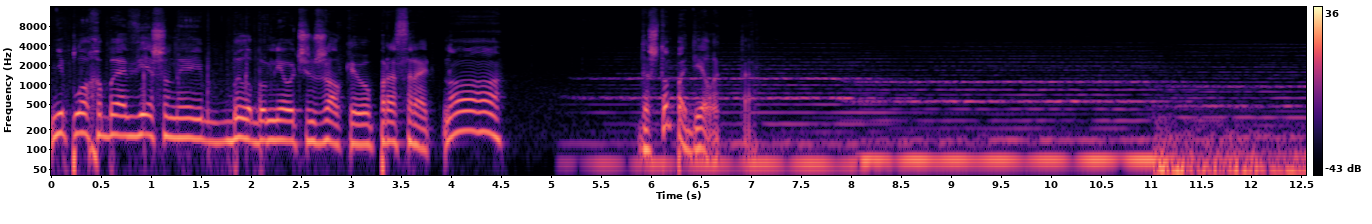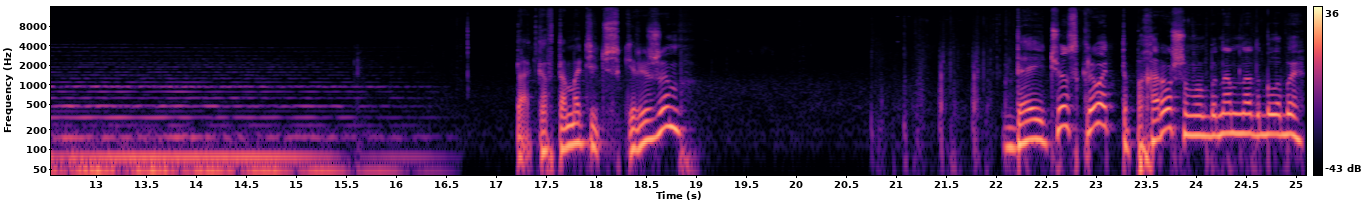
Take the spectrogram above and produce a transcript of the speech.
неплохо бы обвешанный. Было бы мне очень жалко его просрать. Но... Да что поделать-то? Так, автоматический режим. Да и что скрывать-то? По-хорошему бы нам надо было бы...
